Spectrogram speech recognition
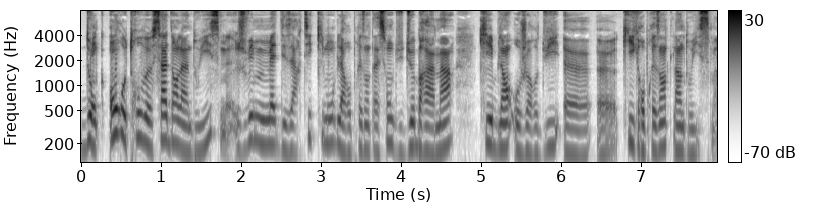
Donc, on retrouve ça dans l'hindouisme. Je vais me mettre des articles qui montrent la représentation du dieu Brahma, qui est blanc aujourd'hui, euh, qui représente l'hindouisme.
